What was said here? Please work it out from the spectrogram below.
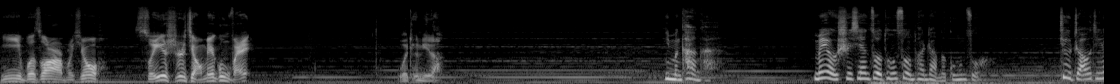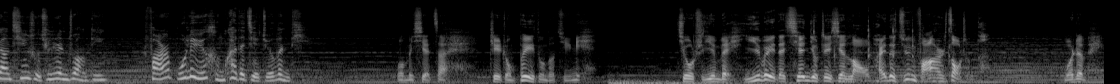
一不做二不休，随时剿灭共匪。我听你的。你们看看，没有事先做通宋团长的工作，就着急让亲属去认壮丁，反而不利于很快的解决问题。我们现在这种被动的局面，就是因为一味的迁就这些老牌的军阀而造成的。我认为，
